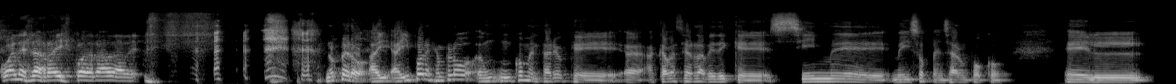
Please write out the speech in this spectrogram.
¿Cuál es la raíz cuadrada de.? No, pero ahí, ahí por ejemplo, un, comentario que eh, acaba de hacer David y que sí me, me hizo pensar un poco. El,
